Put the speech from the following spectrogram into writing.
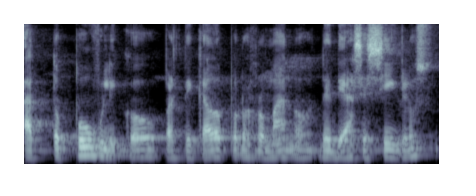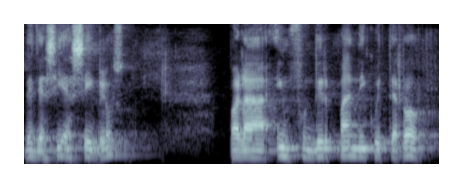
acto público practicado por los romanos desde hace siglos, desde hacía siglos, para infundir pánico y terror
